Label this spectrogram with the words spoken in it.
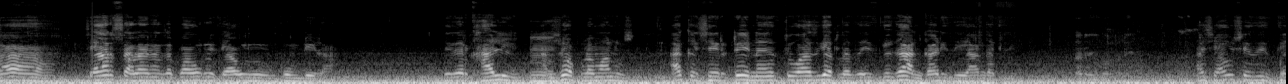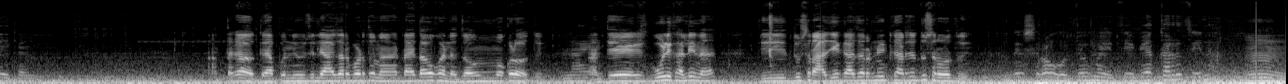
हा हा. चार सालायनाचा पावर आहे त्या कोंबडीला. ते जर खाली हम्म. आणि झोपला माणूस अख्खं ना तू आज घेतला तर इतकं घाण काढी दे अंगातली. अरे बापरे. अशी औषध आहेत काही काही. आता काय होतं आपण युजली आजार पडतो ना डाय दवाखान्यात जाऊन मोकळं होतोय. नाही. आणि ते गोळी खाल्ली ना ती दुसरा आज एक आजार नीट करायचं दुसरा होतोय. दुसरं होतं माहिती बेकारच आहे ना. हम्म.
